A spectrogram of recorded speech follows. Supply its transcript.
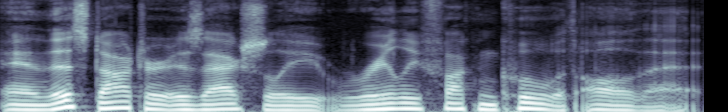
And this doctor is actually really fucking cool with all of that.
